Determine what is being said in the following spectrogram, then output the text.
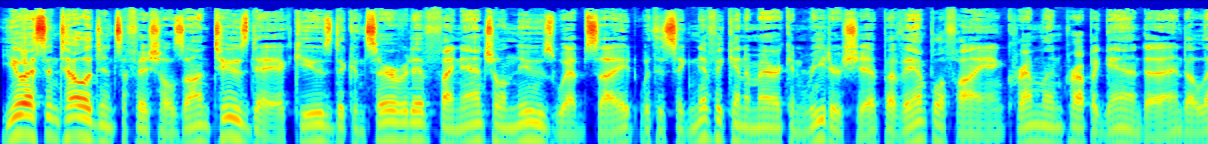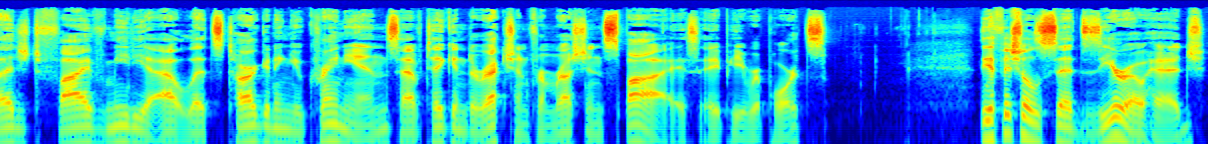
U.S. intelligence officials on Tuesday accused a conservative financial news website with a significant American readership of amplifying Kremlin propaganda and alleged five media outlets targeting Ukrainians have taken direction from Russian spies, AP reports. The officials said Zero Hedge,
